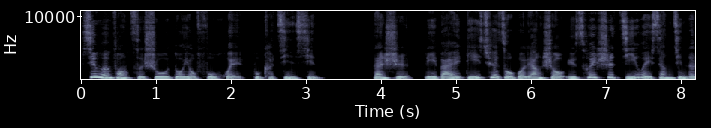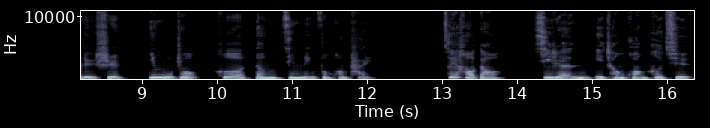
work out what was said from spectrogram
新闻坊此书多有附会，不可尽信。但是李白的确做过两首与崔诗极为相近的律诗《鹦鹉洲》和《登金陵凤凰台》。崔颢道：“昔人已乘黄鹤去。”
